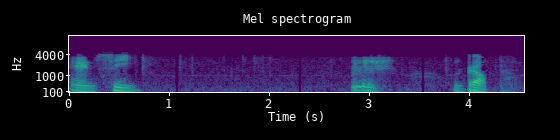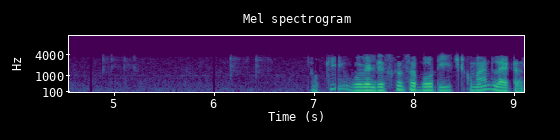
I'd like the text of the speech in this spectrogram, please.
and C drop. Okay, we will discuss about each command later.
